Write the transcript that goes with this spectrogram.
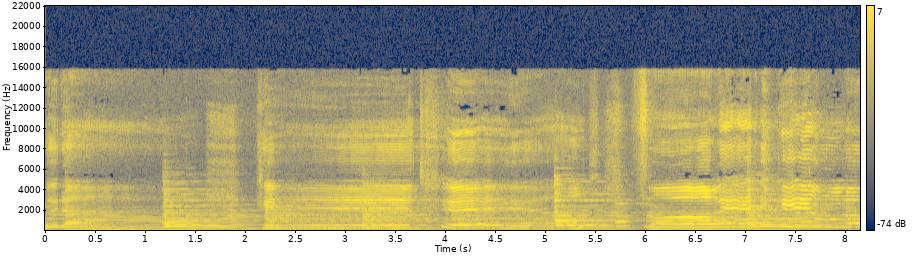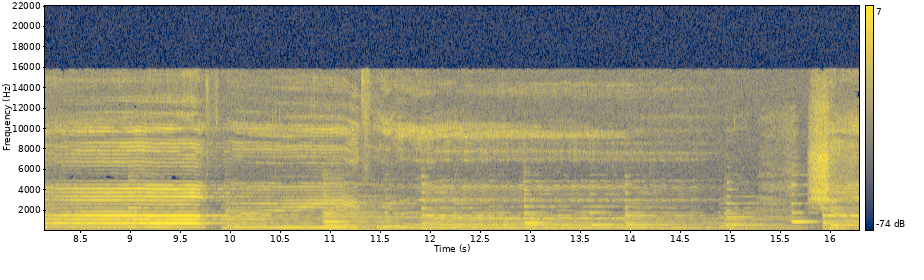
but I can. show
